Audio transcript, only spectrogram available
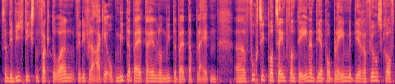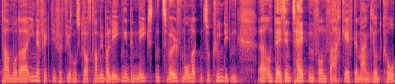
sind die wichtigsten Faktoren für die Frage, ob Mitarbeiterinnen und Mitarbeiter bleiben. 50 äh, Prozent von denen, die ein Problem mit ihrer Führungskraft haben oder ineffektive Führungskraft haben, überlegen, in den nächsten zwölf Monaten zu kündigen äh, und das in Zeiten von Fachkräftemangel und Co.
